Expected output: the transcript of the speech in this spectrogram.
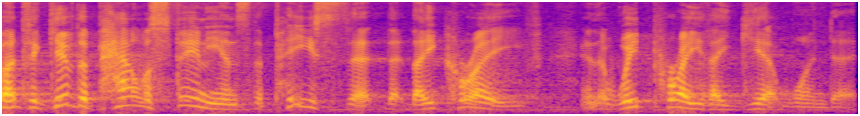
but to give the Palestinians the peace that, that they crave and that we pray they get one day,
